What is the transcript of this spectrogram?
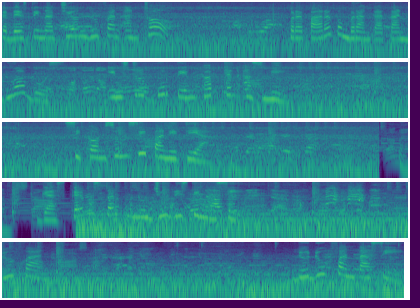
Ke destination Dufan Ancol. Prepare pemberangkatan dua bus. Instruktur tim Kapten Asmi. Si konsumsi panitia. Gastem start menuju destinasi. Dufan. Duduk fantasi.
